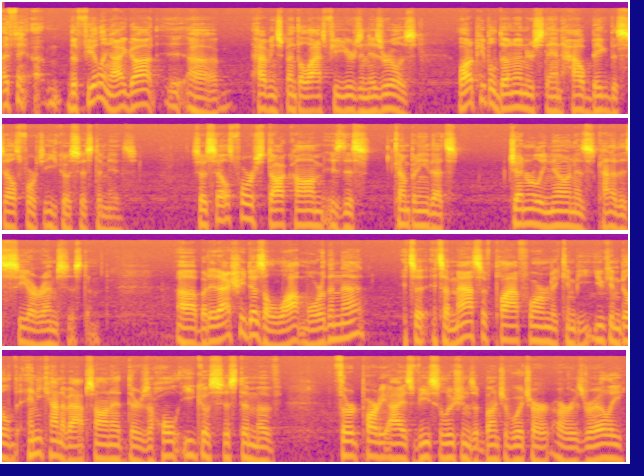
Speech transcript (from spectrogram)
I think um, the feeling I got uh, having spent the last few years in Israel is a lot of people don't understand how big the Salesforce ecosystem is. So, Salesforce.com is this company that's generally known as kind of the CRM system. Uh, but it actually does a lot more than that. It's a it's a massive platform. It can be you can build any kind of apps on it. There's a whole ecosystem of third-party ISV solutions, a bunch of which are, are Israeli,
